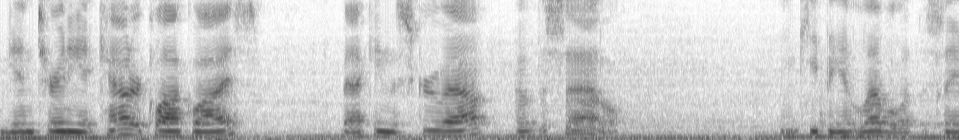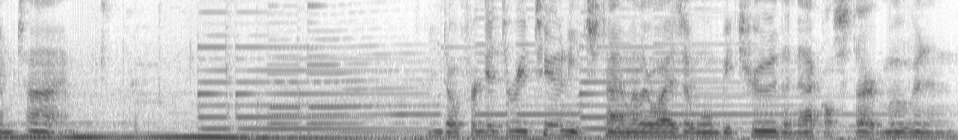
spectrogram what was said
Again, turning it counterclockwise, backing the screw out of the saddle and keeping it level at the same time. And don't forget to retune each time, otherwise it won't be true. The neck will start moving and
